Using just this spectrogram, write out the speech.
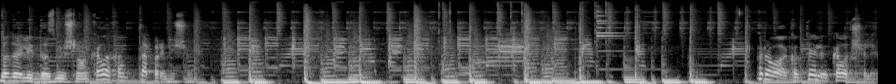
Додаю лід до змішаного келиха та перемішую. Переливаю коктейль у келих шелі.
